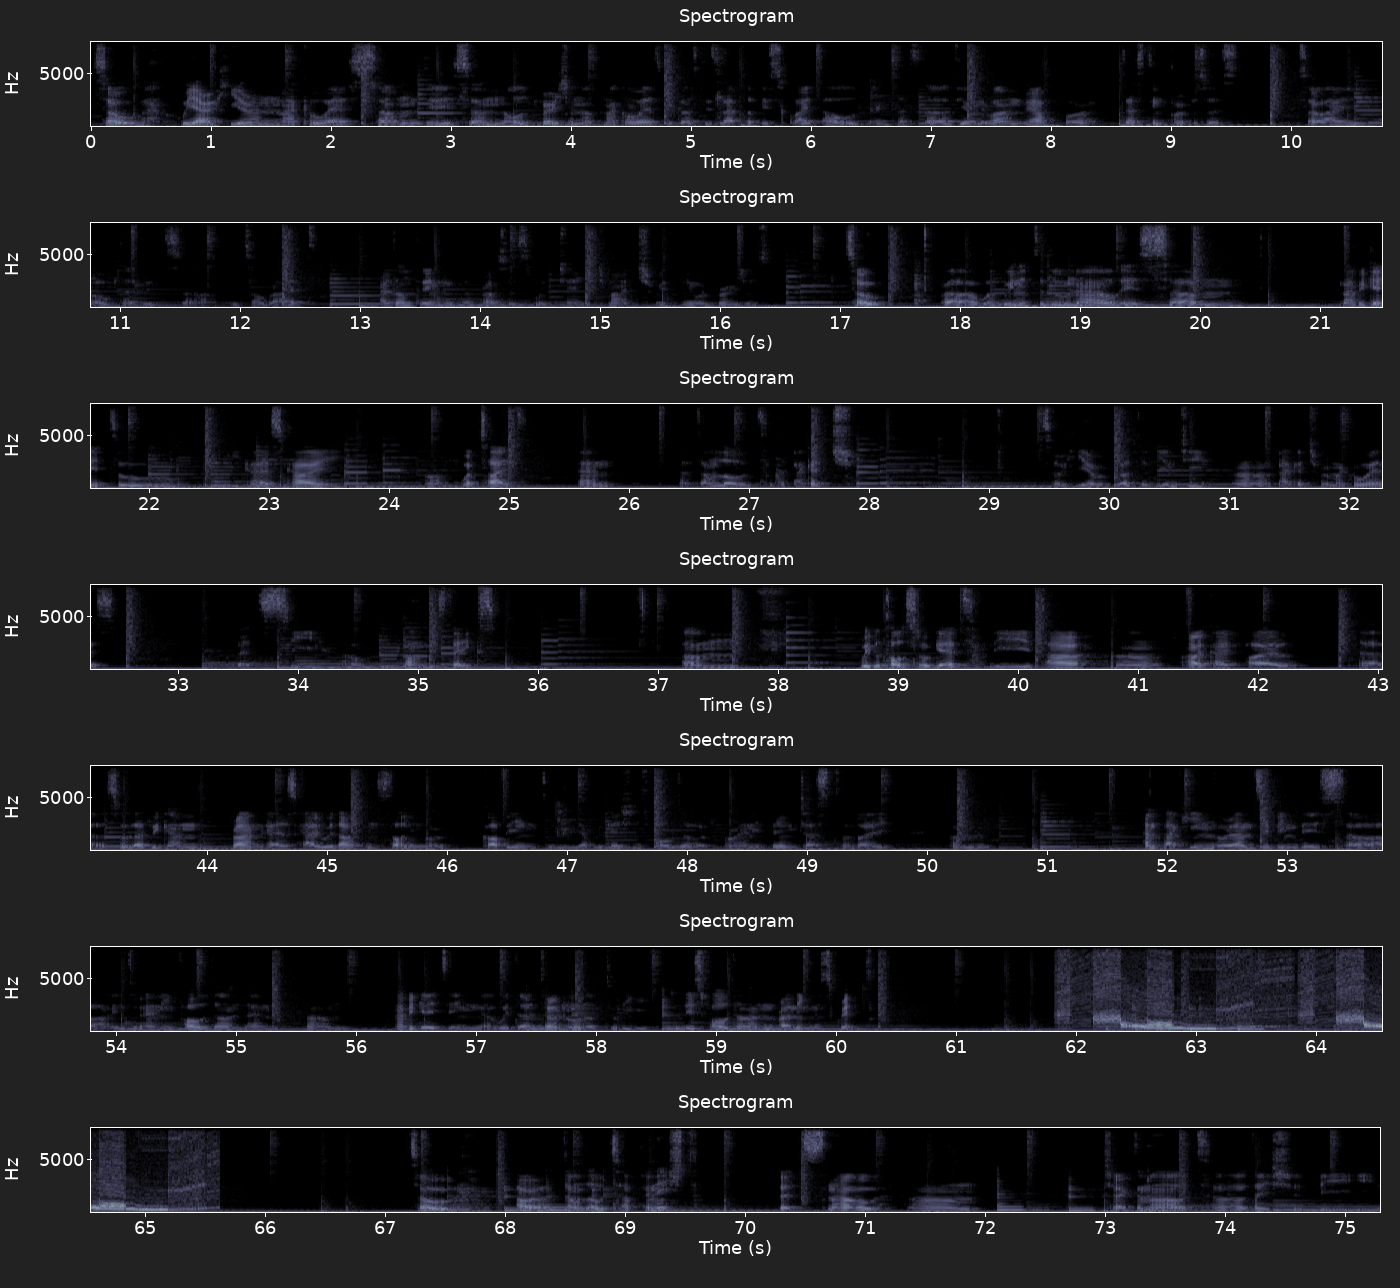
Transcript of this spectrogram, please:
So we are here on macOS. Um, this is an old version of macOS because this laptop is quite old and that's the, the only one we have for testing purposes. So I hope that it's uh, it's alright. I don't think the process would change much with newer versions. So uh, what we need to do now is um, navigate to the Gaia Sky um, website and uh, download the package so here we've got the DMG uh, package for macOS. Let's see how long this takes. Um, we could also get the tar uh, archive file uh, so that we can run Gaia Sky without installing or copying to the applications folder or anything just by um, unpacking or unzipping this uh, into any folder and then um, navigating uh, with the terminal to the to this folder and running a script. So our downloads are finished. Let's now um, check them out. Uh, they should be the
